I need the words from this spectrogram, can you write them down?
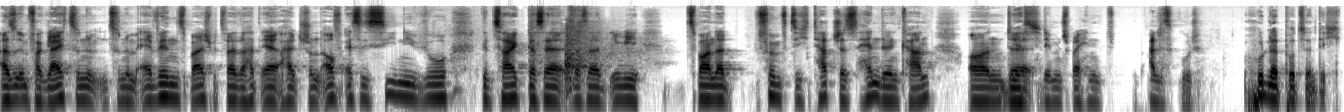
Also im Vergleich zu einem, zu einem Evans beispielsweise hat er halt schon auf SEC-Niveau gezeigt, dass er, dass er irgendwie 250 Touches handeln kann. Und äh, yes. äh, dementsprechend alles gut hundertprozentig.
